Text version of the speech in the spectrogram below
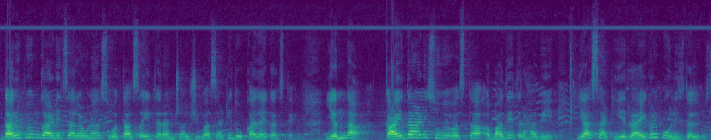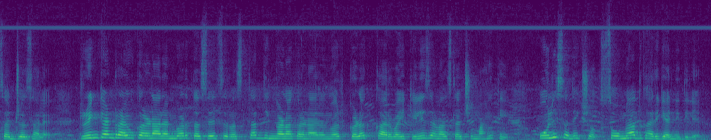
दारू पिऊन गाडी चालवणं स्वतःसह इतरांच्या जीवासाठी धोकादायक असते. यंदा कायदा आणि सुव्यवस्था अबाधित राहावी यासाठी रायगड पोलीस दल सज्ज झालं आहे ड्रिंक अँड ड्राईव्ह करणाऱ्यांवर तसेच रस्त्यात धिंगाणा करणाऱ्यांवर कडक कारवाई केली जाणार असल्याची माहिती पोलीस अधीक्षक सोमनाथ घारगे यांनी दिली आहे.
